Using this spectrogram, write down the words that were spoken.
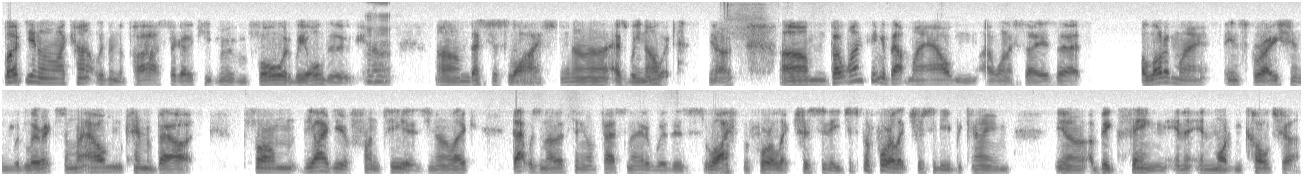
but you know, I can't live in the past. I got to keep moving forward. We all do. You know, mm-hmm. um, that's just life. You know, as we know it. You know, um, but one thing about my album I want to say is that a lot of my inspiration with lyrics on my album came about from the idea of frontiers. You know, like that was another thing I'm fascinated with is life before electricity. Just before electricity became, you know, a big thing in in modern culture,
